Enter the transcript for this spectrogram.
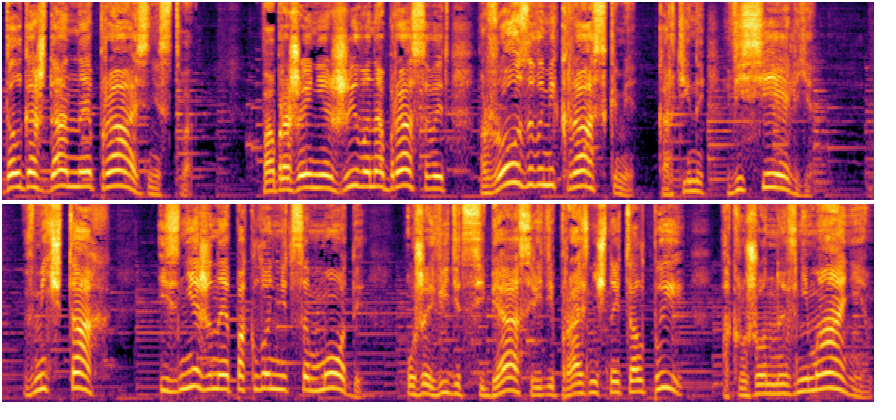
долгожданное празднество. Воображение живо набрасывает розовыми красками картины веселья. В мечтах изнеженная поклонница моды уже видит себя среди праздничной толпы, окруженную вниманием.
